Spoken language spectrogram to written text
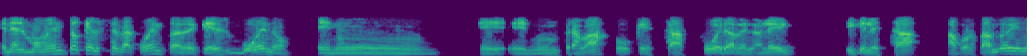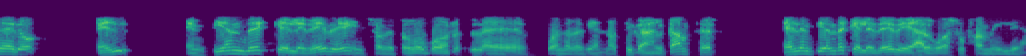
En el momento que él se da cuenta de que es bueno en un, eh, en un trabajo que está fuera de la ley y que le está aportando dinero, él entiende que le debe, y sobre todo por le, cuando le diagnostican el cáncer, él entiende que le debe algo a su familia.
